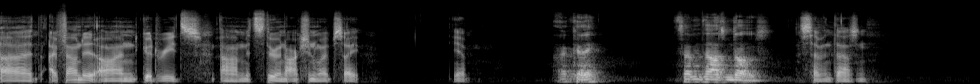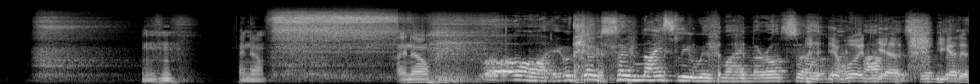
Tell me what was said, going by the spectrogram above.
Uh, I found it on Goodreads. Um, it's through an auction website. Yep. Okay, seven thousand dollars. Seven thousand. mm-hmm. I know. I know. Oh, it would go so nicely with my Marozzo. it would, yeah. You gotta,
